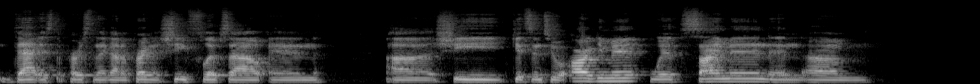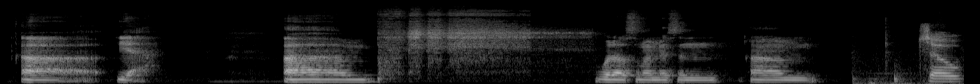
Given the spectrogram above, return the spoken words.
that is the person that got her pregnant, she flips out and uh, she gets into an argument with Simon and um, uh, yeah. Um, what else am I missing? Um, so,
